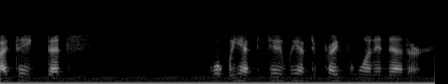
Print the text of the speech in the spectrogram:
I think that's what we have to do. We have to pray for one another.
